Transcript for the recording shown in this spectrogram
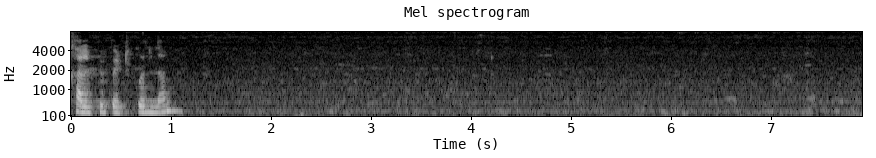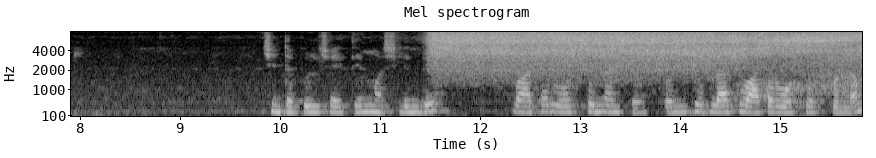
కలిపి పెట్టుకుందాం. చింతపులుసు అయితే మసిలింది. వాటర్ పోసుకుందాం కొంచెం గ్లాస్ వాటర్ పోసేసుకుందాం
